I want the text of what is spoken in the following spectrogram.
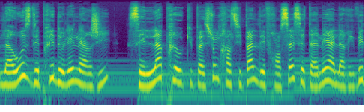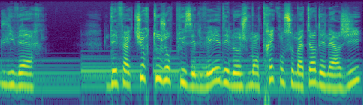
La hausse des prix de l'énergie, c'est la préoccupation principale des Français cette année à l'arrivée de l'hiver. Des factures toujours plus élevées, des logements très consommateurs d'énergie,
